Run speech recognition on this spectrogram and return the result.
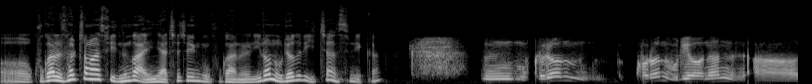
어, 구간을 설정할 수 있는 거 아니냐, 최저임금 구간을. 이런 우려들이 있지 않습니까? 음 그런 그런 우려는 어,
